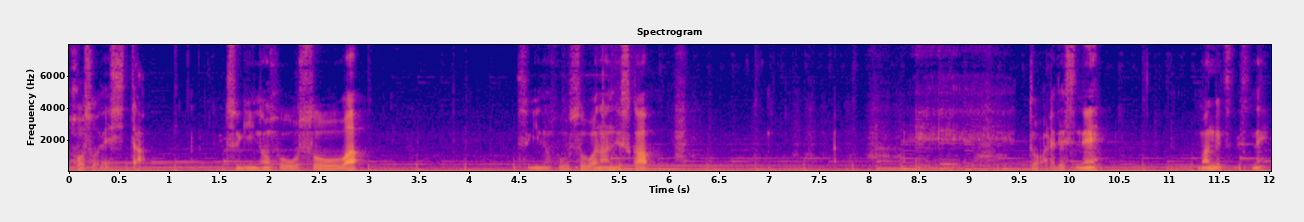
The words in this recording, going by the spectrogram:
放送でした。次の放送は次の放送は何ですか？えー、っとあれですね。満月ですね。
